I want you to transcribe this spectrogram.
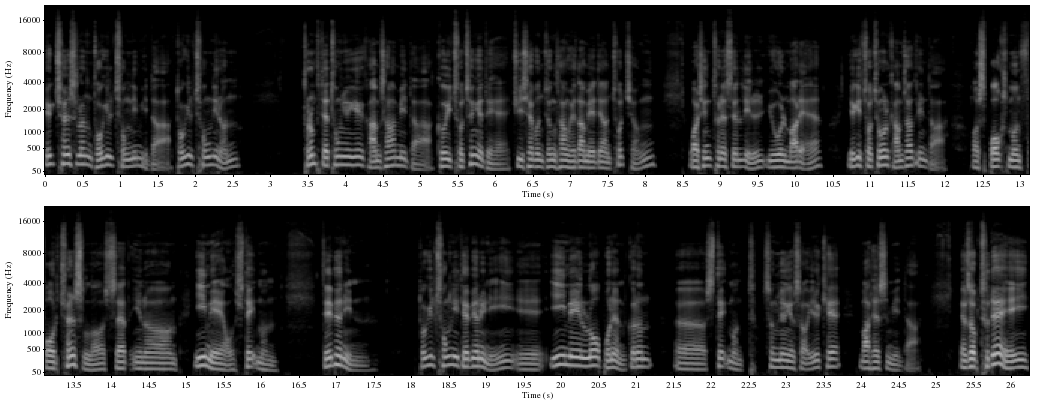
여기 챈슬러는 독일 총리입니다. 독일 총리는 트럼프 대통령에게 감사합니다. 그의 초청에 대해 G7 정상회담에 대한 초청, 워싱턴에서 열릴 6월 말에 여기 초청을 감사드린다. A spokesman for Chancellor said in an email statement. 대변인, 독일 총리 대변인이 예, 이메일로 보낸 그런 어, 스테이트먼트 성명에서 이렇게 말했습니다. As of today,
